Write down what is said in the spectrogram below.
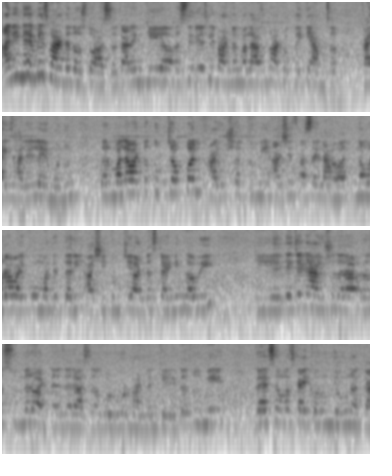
आणि नेहमीच भांडत असतो असं. कारण की सिरियसली भांडण मला अजून आठवत नाही की आमचं काही झालेलं आहे म्हणून. तर मला वाटतं तुमच्या पण आयुष्यात तुम्ही असेच असायला हवात. नवरा बायकोमध्ये तरी अशी तुमची अंडरस्टँडिंग हवी की याच्याने आयुष्य जरा सुंदर वाटतं जरा असं गोड गोड भांडण केले. तर तुम्ही गैरसमज काही करून घेऊ नका.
